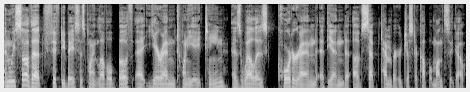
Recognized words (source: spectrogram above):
And we saw that 50 basis point level both at year end 2018 as well as quarter end at the end of September, just a couple months ago.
